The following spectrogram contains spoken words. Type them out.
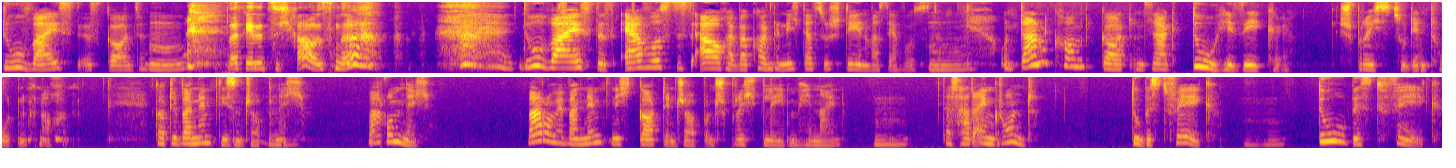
Du weißt es, Gott. Mhm. Da redet sich raus, ne? Du weißt es, er wusste es auch, aber konnte nicht dazu stehen, was er wusste. Mhm. Und dann kommt Gott und sagt, du Hesekiel, sprichst zu den toten Knochen. Gott übernimmt diesen Job mhm. nicht. Warum nicht? Warum übernimmt nicht Gott den Job und spricht Leben hinein? Mhm. Das hat einen Grund. Du bist fähig. Mhm. Du bist fähig.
